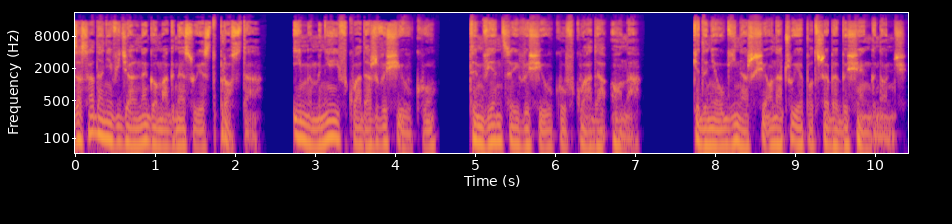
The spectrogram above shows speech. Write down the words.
Zasada niewidzialnego magnesu jest prosta. Im mniej wkładasz wysiłku, tym więcej wysiłku wkłada ona. Kiedy nie uginasz się, ona czuje potrzebę, by sięgnąć.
